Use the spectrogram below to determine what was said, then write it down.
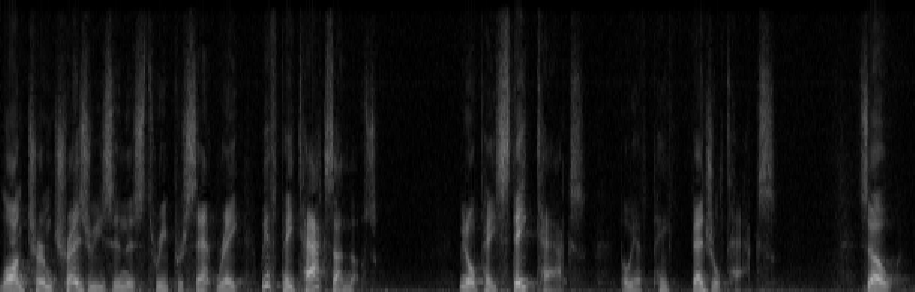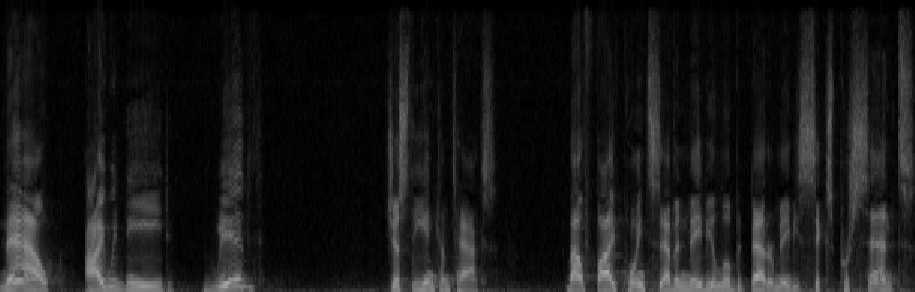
long term treasuries in this 3% rate, we have to pay tax on those. We don't pay state tax, but we have to pay federal tax. So now I would need, with just the income tax, about 5.7, maybe a little bit better, maybe 6%,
